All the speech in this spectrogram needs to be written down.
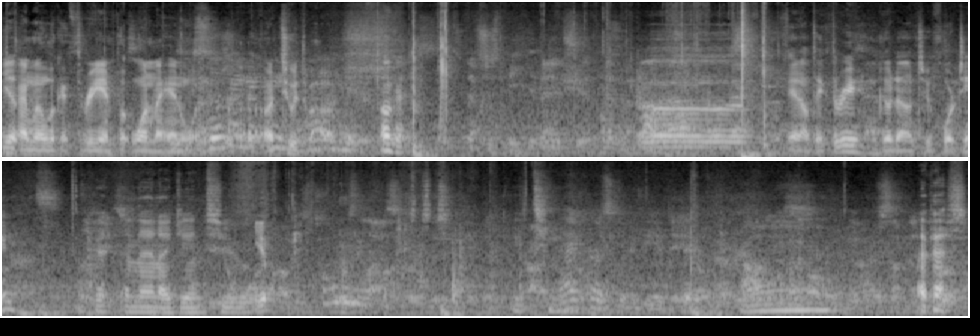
Yep. I'm going to look at three and put one in my hand, one or two at the bottom. Okay. Uh, And I'll take three and go down to 14. Okay. And then I gain two. Yep. 18. That card's gonna be a bit. Um, I pass.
